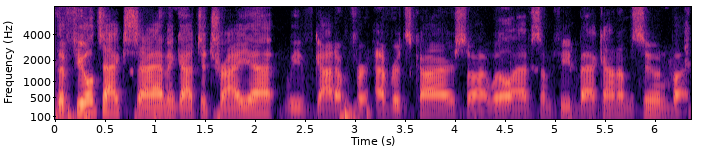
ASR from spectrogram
the fuel techs I haven't got to try yet. We've got them for Everett's car, so I will have some feedback on them soon. But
